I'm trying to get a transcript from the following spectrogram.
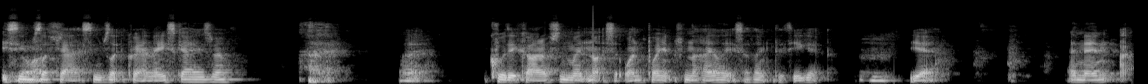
He seems like a seems like quite a nice guy as well. Aye. Cody Carlson went nuts at one point from the highlights. I think did he get? Mm. Yeah. And then I,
